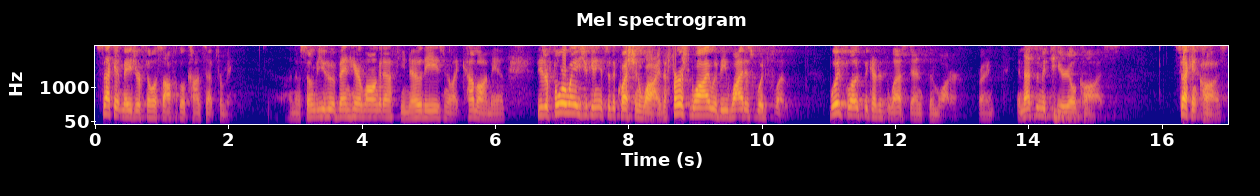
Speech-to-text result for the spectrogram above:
Second major philosophical concept for me. I know some of you who have been here long enough, you know these, and you're like, come on, man. These are four ways you can answer the question why. The first why would be why does wood float? Wood floats because it's less dense than water, right? And that's the material cause. Second cause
